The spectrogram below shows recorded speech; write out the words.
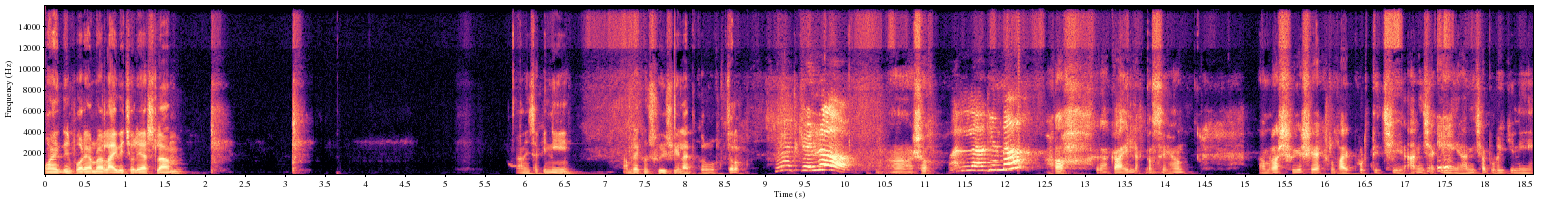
অনেকদিন পরে আমরা লাইভে চলে আসলাম। আনিসাকে নিয়ে। আমরা এখন শুয়ে শুয়ে লাইভ করব। চলো। হ্যাঁ চলো আসো। লাগে না আহ কাহিল লাগতেছে এখন। আমরা শুয়ে শুয়ে এখন লাইভ করতেছি আনিশাকে নিয়ে আনিশা বুড়িকে নিয়ে।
